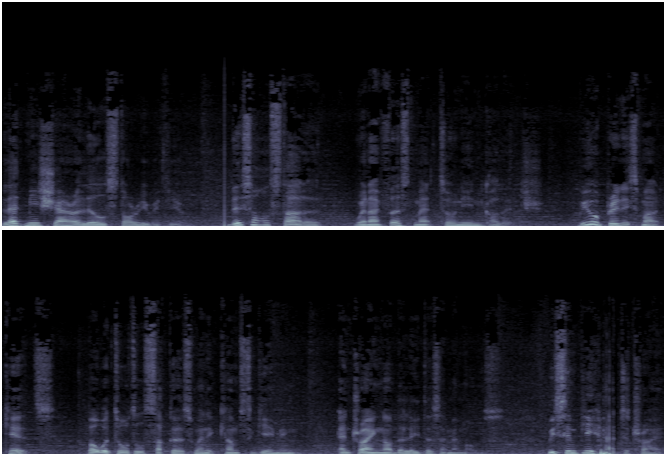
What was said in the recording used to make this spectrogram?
Let me share a little story with you. This all started when I first met Tony in college. We were pretty smart kids, but were total suckers when it comes to gaming and trying out the latest MMOs. We simply had to try it,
